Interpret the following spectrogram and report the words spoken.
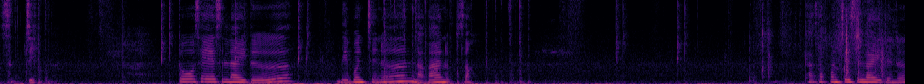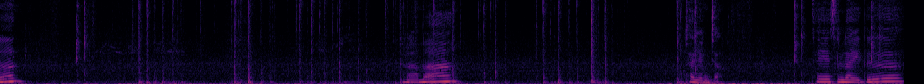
습지 또 새 슬라이드. 네 번째는 나간 읍성. 다섯 번째 슬라이드는 드라마 촬영장. 새 슬라이드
